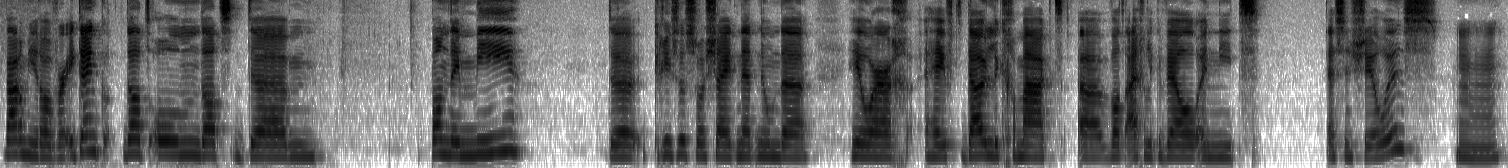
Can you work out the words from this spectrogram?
waarom hierover? Ik denk dat omdat de um, pandemie, de crisis zoals jij het net noemde, heel erg heeft duidelijk gemaakt uh, wat eigenlijk wel en niet essentieel is. Mm -hmm.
